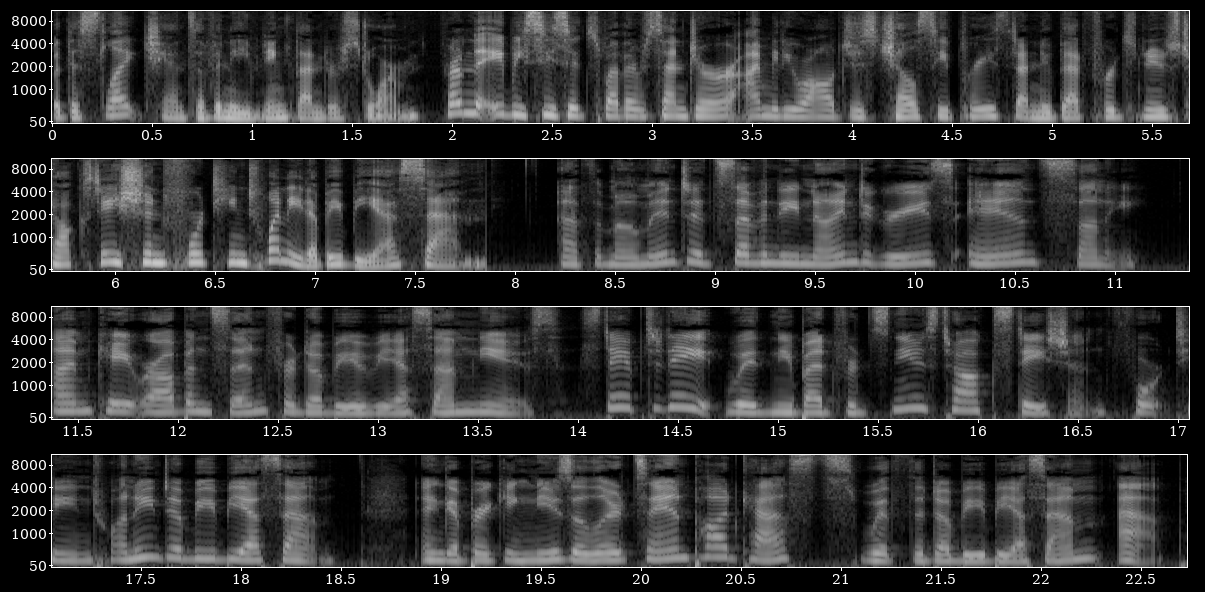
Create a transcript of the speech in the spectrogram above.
with a slight chance of an evening thunderstorm. From the ABC6 Weather Center, I'm meteorologist meteorologist Chelsea Priest on New Bedford's News Talk Station 1420 WBSM. At the moment, it's 79 degrees and sunny. I'm Kate Robinson for WBSM News. Stay up to date with New Bedford's News Talk Station 1420 WBSM and get breaking news alerts and podcasts with the WBSM app.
